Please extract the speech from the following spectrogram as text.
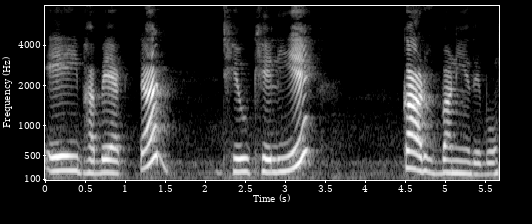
এইভাবে একটা ঢেউ খেলিয়ে কার্ভ বানিয়ে দেব।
